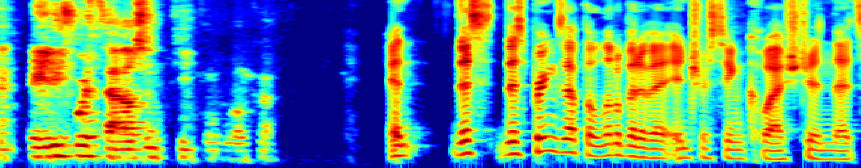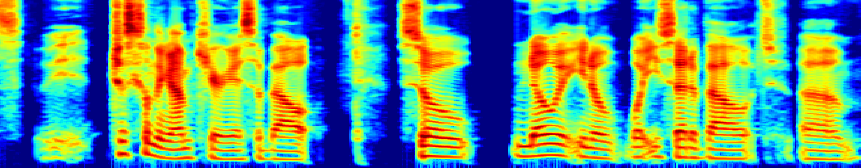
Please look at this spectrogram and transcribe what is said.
and 84,000 people woke up. And this this brings up a little bit of an interesting question. That's eh, just something I'm curious about. So knowing, you know, what you said about um,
